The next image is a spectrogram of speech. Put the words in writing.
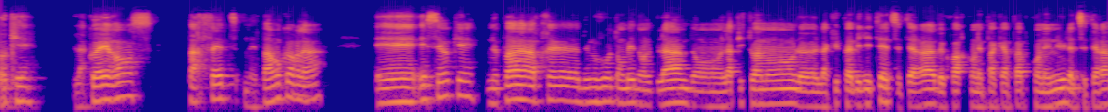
ok, la cohérence parfaite n'est pas encore là, et, c'est OK. Ne pas après de nouveau tomber dans le blâme, dans l'apitoiement, la culpabilité, etc. De croire qu'on n'est pas capable, qu'on est nul, etc.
